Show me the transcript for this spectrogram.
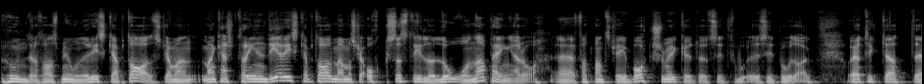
hundratals miljoner riskkapital så ska man, man kanske tar in en del riskkapital men man ska också se till att låna pengar då eh, för att man inte ska ge bort så mycket av sitt, sitt bolag. Och jag tyckte att eh,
